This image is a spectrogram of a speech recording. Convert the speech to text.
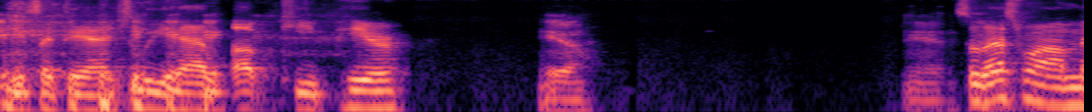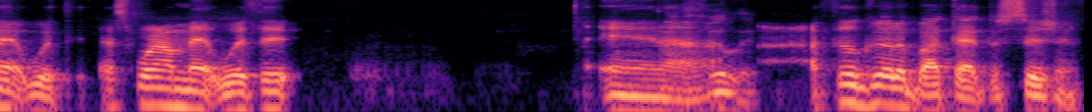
It's like they actually have upkeep here. Yeah. Yeah. So that's where I'm at with it. That's where I'm at with it. And I feel, uh, I feel good about that decision.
